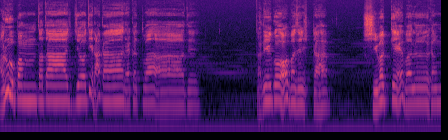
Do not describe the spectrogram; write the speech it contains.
अरूपं तथा ज्योतिराकारकत्वात्। तदेको वसिष्ठः शिवकेवलोकम्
